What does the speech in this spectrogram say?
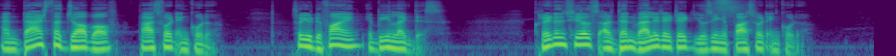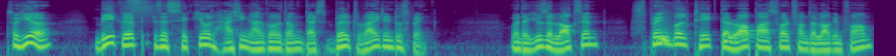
And that's the job of password encoder. So you define a bean like this. Credentials are then validated using a password encoder. So here, bcrypt is a secure hashing algorithm that's built right into Spring. When the user logs in, Spring will take the raw password from the login form,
